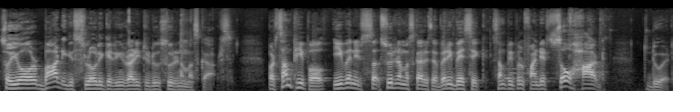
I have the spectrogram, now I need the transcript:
so your body is slowly getting ready to do Surya Namaskars. But some people, even if Surya Namaskar is a very basic, some people find it so hard to do it.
